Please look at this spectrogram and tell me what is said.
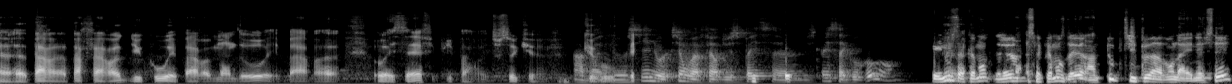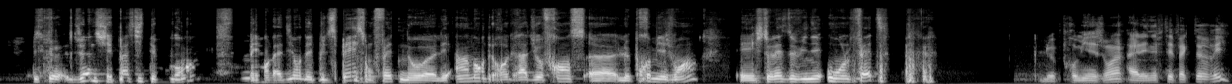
euh, par, par Farok du coup et par Mando et par euh, OSF et puis par euh, tous ceux que, Ah que bah, vous... nous, aussi, nous aussi, on va faire du space, euh, du space à gogo. hein. Et nous, ça commence d'ailleurs, ça commence d'ailleurs un tout petit peu avant la NFC, puisque John, je sais pas si tu es au courant, mais on l'a dit en début de Space, on fête nos euh, les un an de Rogue Radio France euh, le 1er juin, et je te laisse deviner où on le fête. Le 1er juin à l'NFT Factory?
